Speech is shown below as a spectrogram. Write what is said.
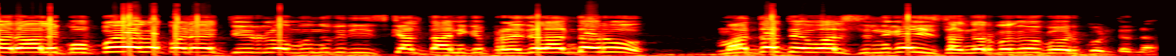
తరాలకు ఉపయోగపడే తీరులో ముందుకు తీసుకెళ్తానికి ప్రజలందరూ మద్దతు ఇవ్వాల్సిందిగా ఈ సందర్భంగా కోరుకుంటున్నా.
